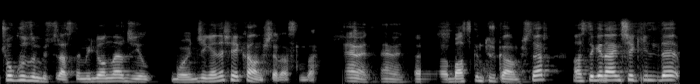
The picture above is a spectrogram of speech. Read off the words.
çok uzun bir süre aslında milyonlarca yıl boyunca gene şey kalmışlar aslında. Evet, evet. Ee, Baskın tür kalmışlar. Aslında gene aynı şekilde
